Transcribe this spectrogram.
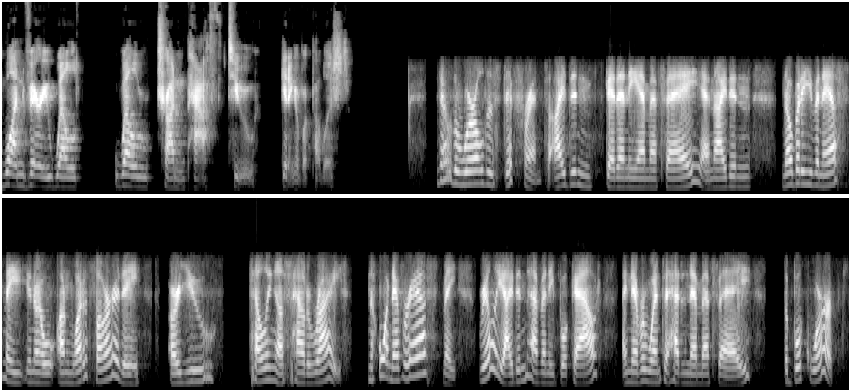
one very well well trodden path to getting a book published. You know, the world is different. I didn't get any MFA, and I didn't. Nobody even asked me, you know, on what authority are you telling us how to write? No one ever asked me. Really, I didn't have any book out. I never went to had an MFA. The book worked.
